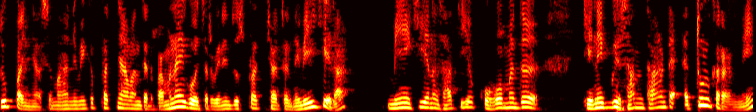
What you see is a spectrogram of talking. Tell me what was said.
දුප්පඤ්ඤාස මහන්නේ මේක ප්‍රඥාවන්තයට පමණයි ගෝචර වෙන්නේ. දුෂ්ප්‍රඥාට නෙවෙයි කියලා මේ කියන සතිය කොහොමද කෙනෙක්ගේ సంతානට ඇතුල් කරන්නේ?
